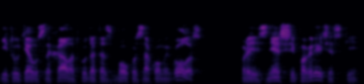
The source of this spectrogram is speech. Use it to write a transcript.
И тут я услыхал откуда-то сбоку знакомый голос, произнесший по-гречески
